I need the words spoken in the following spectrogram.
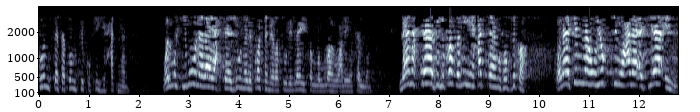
كنت ستنفق فيه حتما. والمسلمون لا يحتاجون لقسم رسول الله صلى الله عليه وسلم. لا نحتاج لقسمه حتى نصدقه. ولكنه يقسم على أشياء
